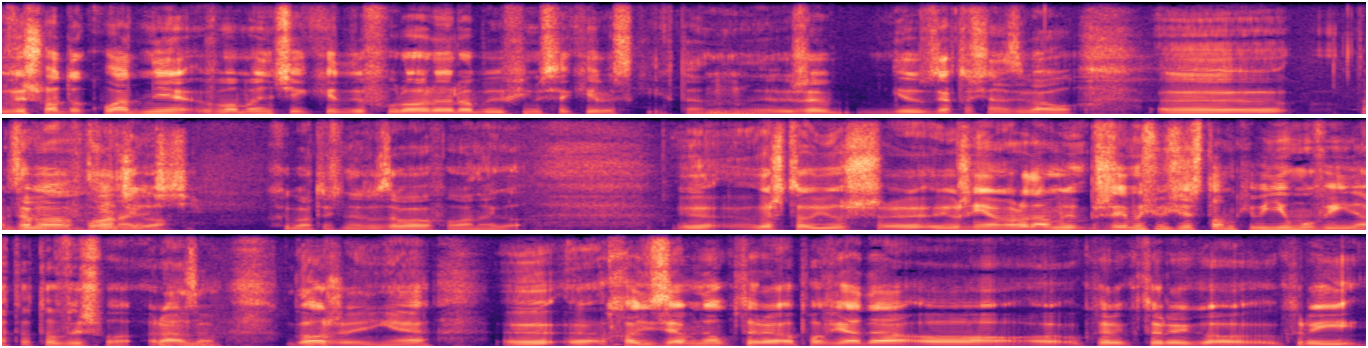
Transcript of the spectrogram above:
wyszła dokładnie w momencie, kiedy Furore robił film Sekielskich. Ten, Mhm. że, jak to się nazywało? Zabawa. Chyba to się nazywa Zabawa. Y, Zresztą już, y, już nie wiem, my, przecież myśmy się z Tomkiem nie umówili na to, to wyszło razem. Gorzej, nie? Y, Chodź ze mną, które opowiada o, o którego, której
